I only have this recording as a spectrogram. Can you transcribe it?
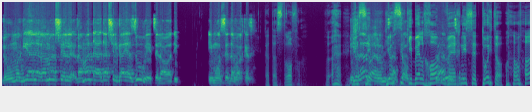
והוא מגיע לרמה של, רמת האהדה של גיא אזורי אצל האוהדים, אם הוא עושה דבר כזה. קטסטרופה. לא יוסי. קיבל חום לא לו והכניס את טוויטו. אמר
